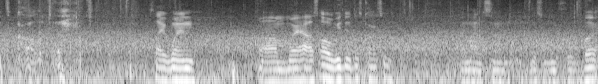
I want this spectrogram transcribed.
what to call it. It's like when um, warehouse. Oh, we did this car too. I might have seen this one before, but.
